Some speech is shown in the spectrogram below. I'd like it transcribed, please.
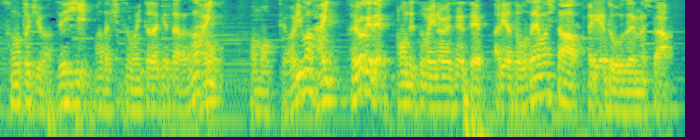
その時はぜひまた質問いただけたらなとはい思っております。はいというわけで、本日も井上先生、ありがとうございました。ありがとうございました。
